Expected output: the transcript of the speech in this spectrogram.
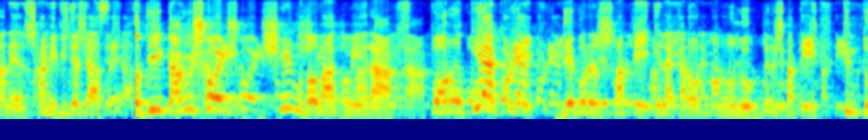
মানে স্বামী বিদেশে আছে? অধিকাংশই সিংহভাগ মেয়েরা পরকিয়া করে। দেবরের সাথে এলাকার অন্যান্য লোকদের সাথে। কিন্তু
